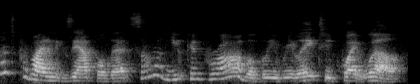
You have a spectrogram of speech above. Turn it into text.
let's provide an example that some of you can probably relate to quite well.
